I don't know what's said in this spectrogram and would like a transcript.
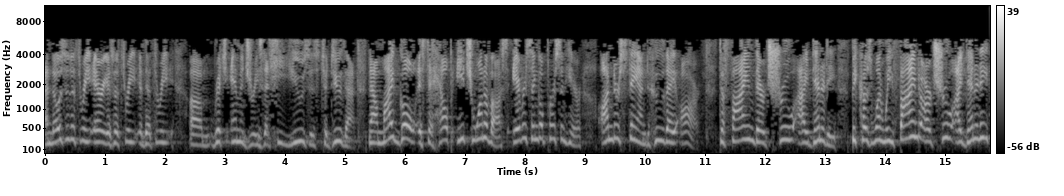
And those are the three areas, the three, the three um, rich imageries that he uses to do that. Now, my goal is to help each one of us, every single person here, understand who they are, to find their true identity. Because when we find our true identity,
